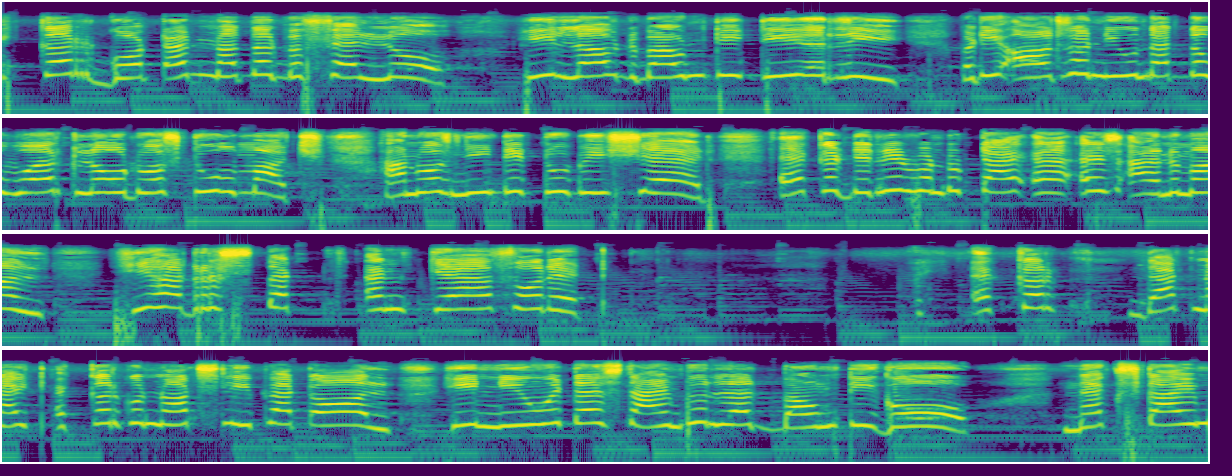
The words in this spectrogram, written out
Ekkar got another buffalo. He loved Bounty dearly, but he also knew that the workload was too much and was needed to be shared. Ekkar didn't want to tie his uh, animal. He had respect and care for it. Ekkar, that night, Ekkar could not sleep at all. He knew it was time to let Bounty go. Next time,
